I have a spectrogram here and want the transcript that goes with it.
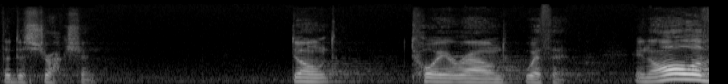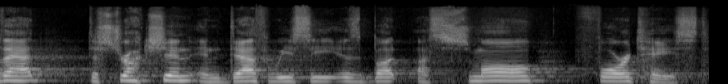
the destruction. Don't toy around with it. And all of that destruction and death we see is but a small foretaste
